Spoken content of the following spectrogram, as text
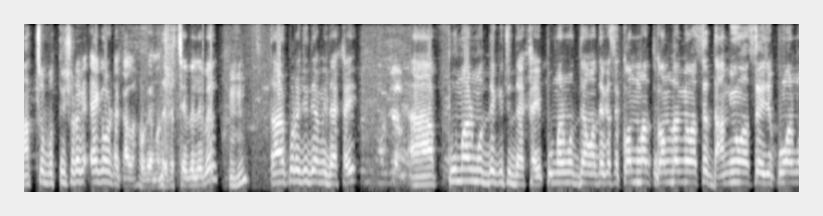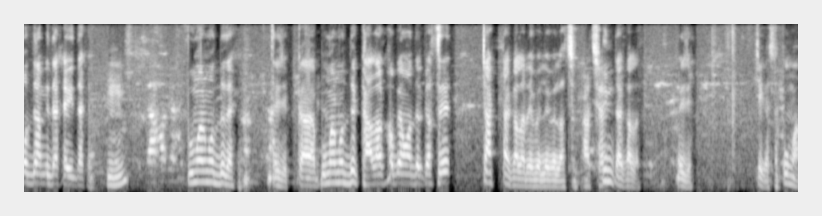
মাত্র বত্রিশশো টাকা এগারোটা কালার হবে আমাদের কাছে অ্যাভেলেবেল তারপরে যদি আমি দেখাই পুমার মধ্যে কিছু দেখাই পুমার মধ্যে আমাদের কাছে কম কম দামিও আছে দামিও আছে এই যে পুমার মধ্যে আমি দেখাই দেখেন। পুমার মধ্যে দেখেন এই যে পুমার মধ্যে কালার হবে আমাদের কাছে চারটা কালার অ্যাভেলেবেল আছে আচ্ছা। তিনটা কালার এই যে। ঠিক আছে পুমা।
